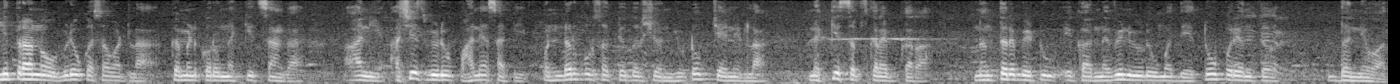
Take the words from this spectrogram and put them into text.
मित्रांनो व्हिडिओ कसा वाटला? कमेंट करून नक्कीच सांगा. आणि असेच व्हिडिओ पाहण्यासाठी पंढरपूर सत्यदर्शन यूट्यूब चॅनेलला नक्कीच सबस्क्राईब करा. नंतर भेटू एका नवीन व्हिडिओमध्ये. तोपर्यंत धन्यवाद.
